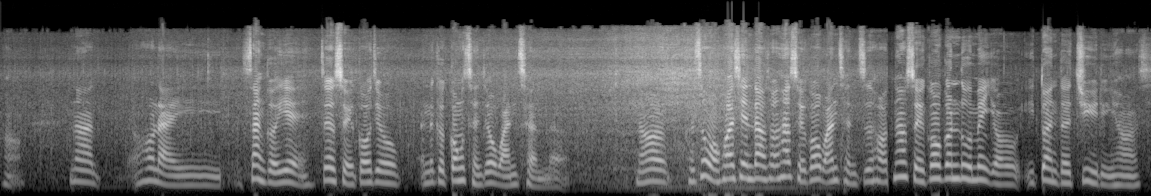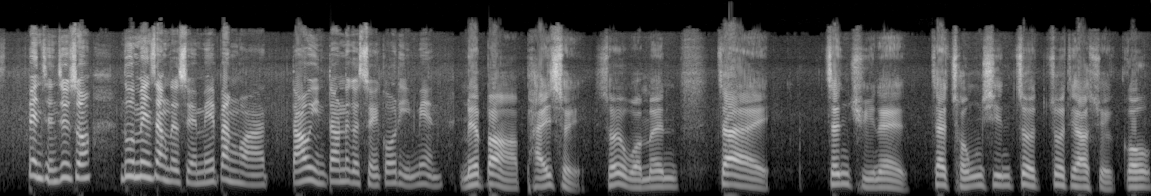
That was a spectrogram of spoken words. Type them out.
好，那后来上个月这个水沟就那个工程就完成了。然后，可是我发现到说，它水沟完成之后，那水沟跟路面有一段的距离哈，变成就是说，路面上的水没办法导引到那个水沟里面，没有办法排水，所以我们在争取呢，再重新做做条水沟。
